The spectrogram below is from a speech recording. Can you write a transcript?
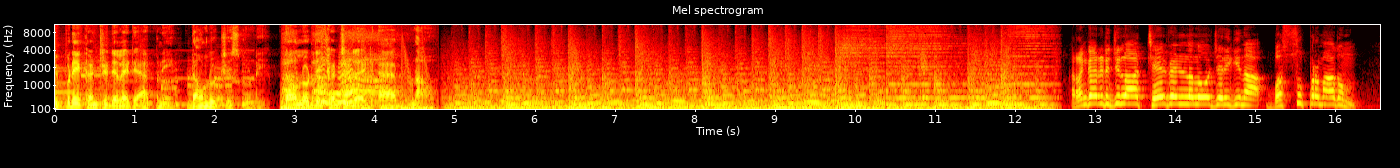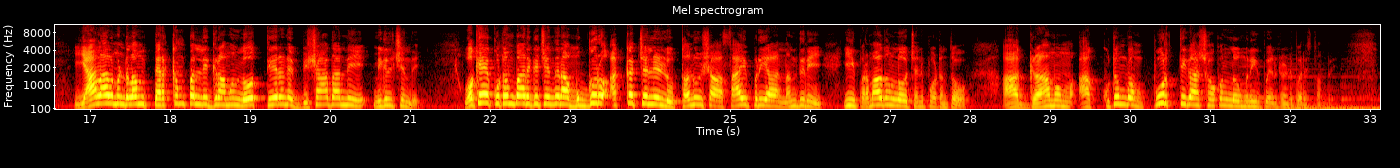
ఇప్పుడే Country Delight యాప్ని download చేసుకోండి. Download the Country Delight app now Rangareddy జిల్లా చేవెళ్ళలో జరిగిన బస్సు ప్రమాదం యాలాల మండలం పెర్కంపల్లి గ్రామంలో తీరని విషాదాన్ని మిగిల్చింది. ఒకే కుటుంబానికి చెందిన ముగ్గురు అక్క చెల్లెళ్ళు తనుష సాయిప్రియ నందిని ఈ ప్రమాదంలో చనిపోవడంతో ఆ గ్రామం ఆ కుటుంబం పూర్తిగా శోకంలో మునిగిపోయినటువంటి పరిస్థితి ఉంది.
